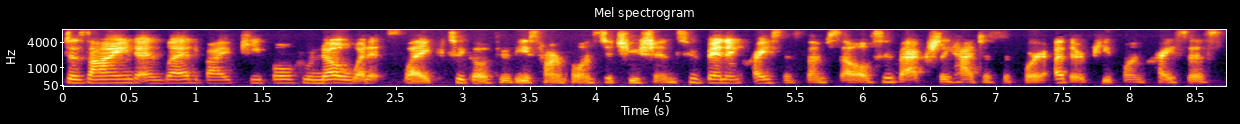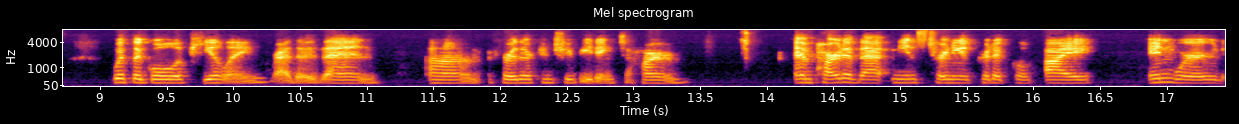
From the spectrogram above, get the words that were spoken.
designed and led by people who know what it's like to go through these harmful institutions, who've been in crisis themselves, who've actually had to support other people in crisis with the goal of healing rather than um, further contributing to harm. And part of that means turning a critical eye inward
